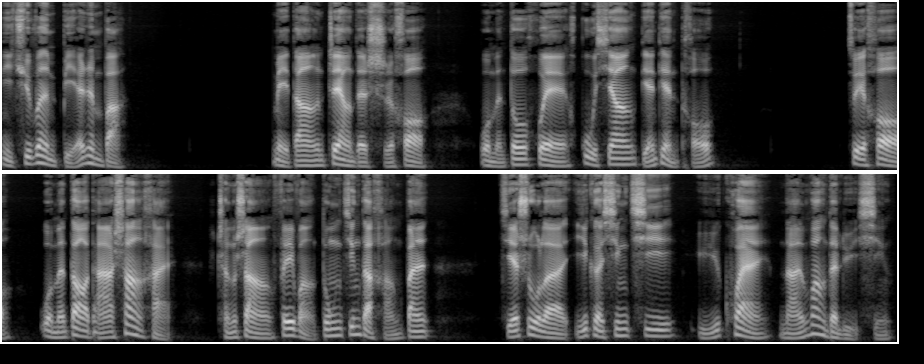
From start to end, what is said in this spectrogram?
你去问别人吧。”每当这样的时候，我们都会互相点点头。最后，我们到达上海，乘上飞往东京的航班，结束了一个星期愉快难忘的旅行。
